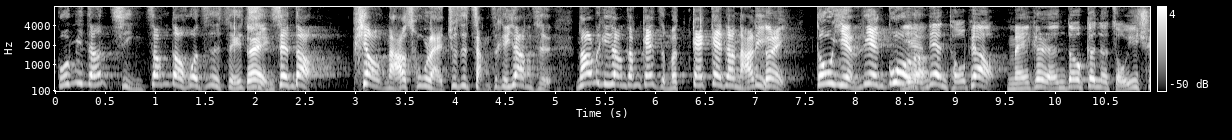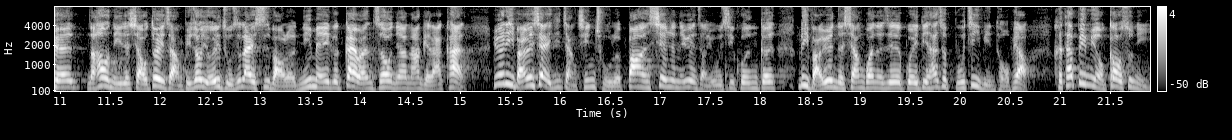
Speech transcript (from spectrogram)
国民党紧张到或者是谁谨慎到票拿出来就是长这个样子，然后那个样章该怎么该盖到哪里？对。都演练过了，演练投票，每个人都跟着走一圈，然后你的小队长，比如说有一组是赖世宝了，你每一个盖完之后，你要拿给他看，因为立法院现在已经讲清楚了，包含现任的院长尤锡坤跟立法院的相关的这些规定，他是不记名投票，可他并没有告诉你，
